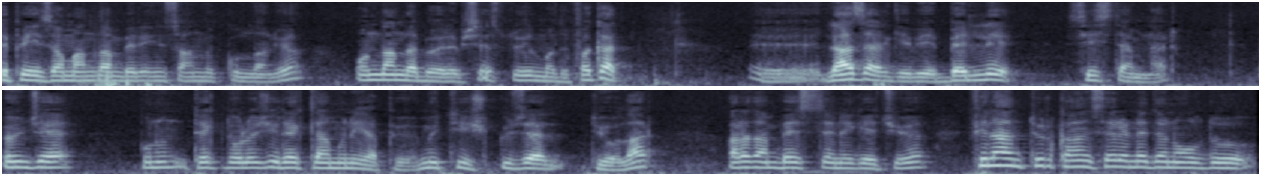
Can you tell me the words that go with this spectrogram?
epey zamandan beri insanlık kullanıyor. Ondan da böyle bir şey duyulmadı. Fakat e, lazer gibi belli sistemler önce bunun teknoloji reklamını yapıyor. Müthiş, güzel diyorlar. Aradan 5 sene geçiyor. Filan tür kansere neden olduğu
